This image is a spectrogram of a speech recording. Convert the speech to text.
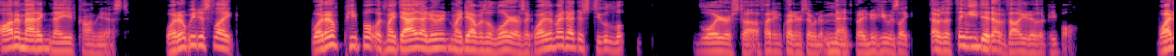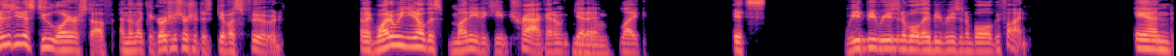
automatic naive communist. Why don't we just like, why don't people, like my dad, I knew my dad was a lawyer. I was like, why did my dad just do lo- lawyer stuff? I didn't quite understand what it meant, but I knew he was like, that was a thing he did of value to other people. Why doesn't he just do lawyer stuff? And then like the grocery store should just give us food. And like, why do we need all this money to keep track? I don't get mm-hmm. it. Like, it's we'd be reasonable, they'd be reasonable, it'll be fine. And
